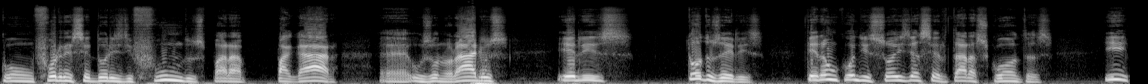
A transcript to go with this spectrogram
com fornecedores de fundos para pagar é, os honorários, eles, todos eles, terão condições de acertar as contas. E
